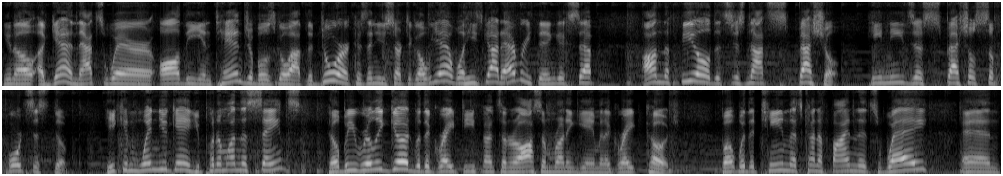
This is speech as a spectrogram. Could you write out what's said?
you know, again, that's where all the intangibles go out the door because then you start to go, yeah, well, he's got everything except on the field, it's just not special. He needs a special support system. He can win you games. You put him on the Saints, he'll be really good with a great defense and an awesome running game and a great coach. But with a team that's kind of finding its way and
